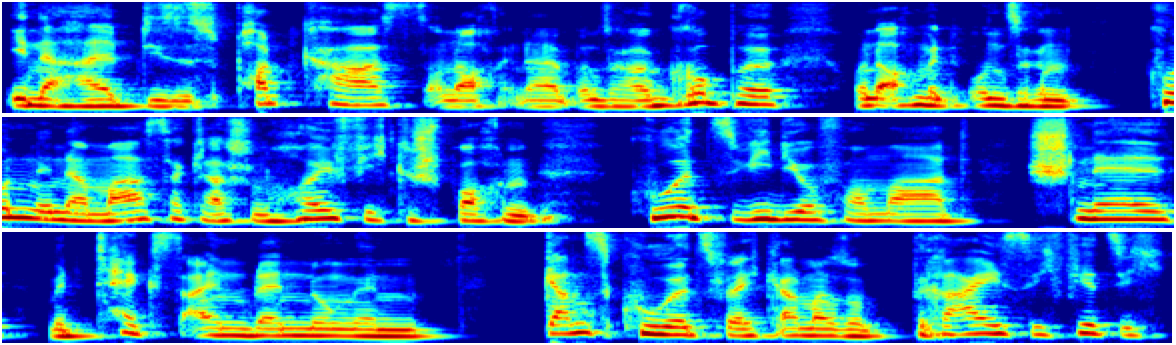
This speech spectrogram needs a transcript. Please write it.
innerhalb dieses Podcasts und auch innerhalb unserer Gruppe und auch mit unseren Kunden in der Masterclass schon häufig gesprochen. Kurzvideoformat, schnell mit Texteinblendungen, ganz kurz, vielleicht gerade mal so 30, 40,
